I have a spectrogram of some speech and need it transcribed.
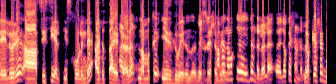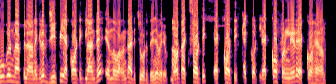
Chelur C C L P സ്കൂളിന്റെ അടുത്തായിട്ടാണ് നമുക്ക് ഇത് വരുന്നത് ഡെസ്റ്റിനേഷൻ നമുക്ക് ഇതുണ്ടല്ലോ ലൊക്കേഷൻ ഉണ്ടല്ലോ. ലൊക്കേഷൻ ഗൂഗിൾ മാപ്പിലാണെങ്കിലും ജി പി എക്കോട്ടിക് ലാൻഡ് എന്ന് പറഞ്ഞിട്ട് അടിച്ചു കൊടുത്തു കഴിഞ്ഞാൽ വരും. നോട്ട് എക്സോട്ടിക് എക്കോട്ടിക് എക്കോട്ടി എക്കോ ഫ്രണ്ട്ലിയുടെ എക്കോ ആണ്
